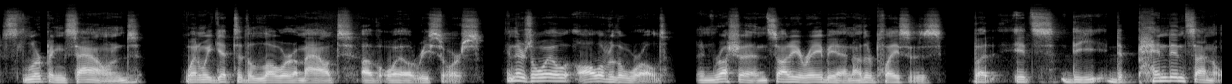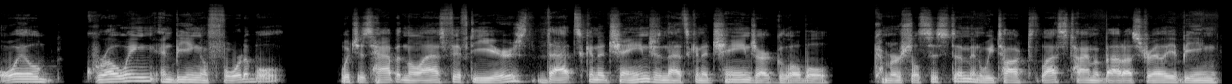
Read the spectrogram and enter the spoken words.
slurping sound when we get to the lower amount of oil resource. And there's oil all over the world, in Russia and Saudi Arabia and other places but it's the dependence on oil growing and being affordable, which has happened the last 50 years. That's going to change, and that's going to change our global commercial system. And we talked last time about Australia being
